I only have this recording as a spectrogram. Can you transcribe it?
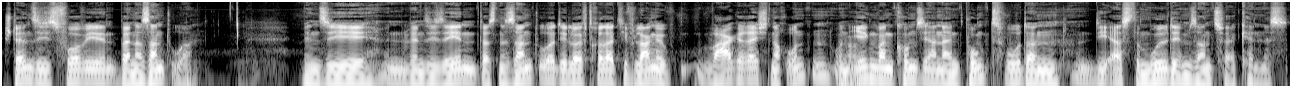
Stellen Sie es vor wie bei einer Sanduhr. Wenn Sie, wenn Sie sehen, dass eine Sanduhr, die läuft relativ lange waagerecht nach unten und ja. irgendwann kommen Sie an einen Punkt, wo dann die erste Mulde im Sand zu erkennen ist.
